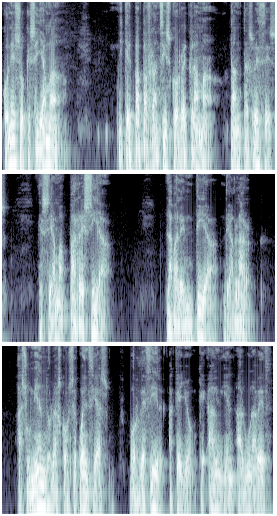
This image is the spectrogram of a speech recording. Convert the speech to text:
con eso que se llama y que el Papa Francisco reclama tantas veces, que se llama parresía, la valentía de hablar, asumiendo las consecuencias por decir aquello que alguien alguna vez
